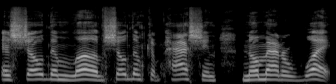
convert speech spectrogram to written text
and show them love, show them compassion no matter what.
